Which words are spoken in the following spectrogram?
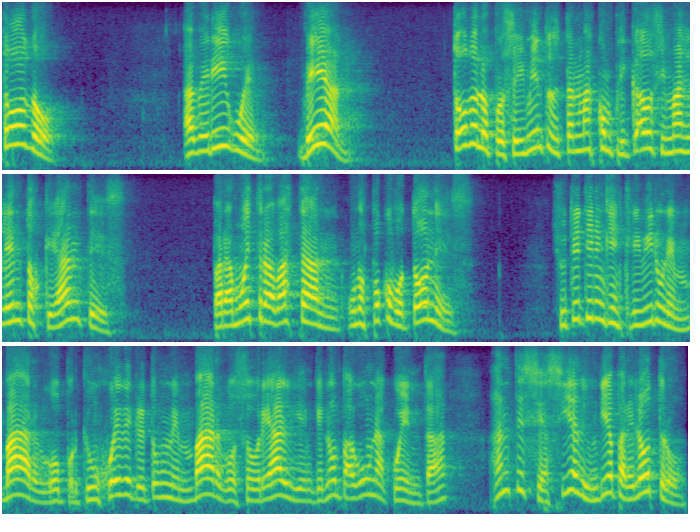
Todo. Averigüen, vean. Todos los procedimientos están más complicados y más lentos que antes. Para muestra bastan unos pocos botones. Si usted tiene que inscribir un embargo, porque un juez decretó un embargo sobre alguien que no pagó una cuenta, antes se hacía de un día para el otro.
